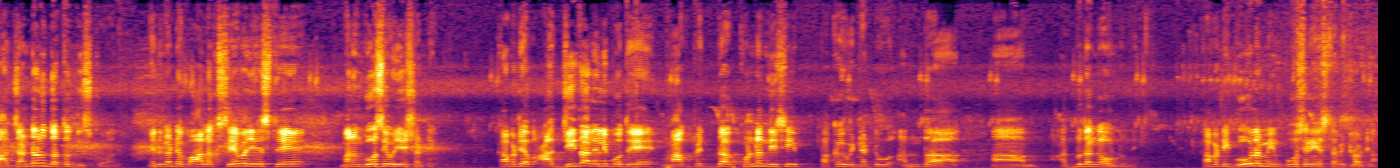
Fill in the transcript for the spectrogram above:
ఆ జంటను దత్తత తీసుకోవాలి. ఎందుకంటే వాళ్ళకు సేవ చేస్తే మనం గోసేవ చేసినట్టే. కాబట్టి ఆ జీతాలు వెళ్ళిపోతే మాకు పెద్ద కొండను తీసి పక్కకు పెట్టినట్టు అంత అద్భుతంగా ఉంటుంది. కాబట్టి గోవులను మేము పోసే చేస్తాం ఎట్లా అట్లా.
